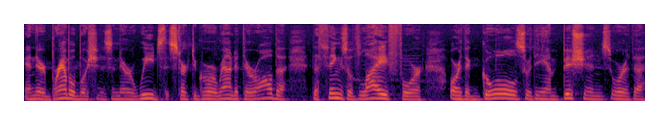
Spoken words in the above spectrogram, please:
and there are bramble bushes and there are weeds that start to grow around it. There are all the, the things of life or, or the goals or the ambitions or the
